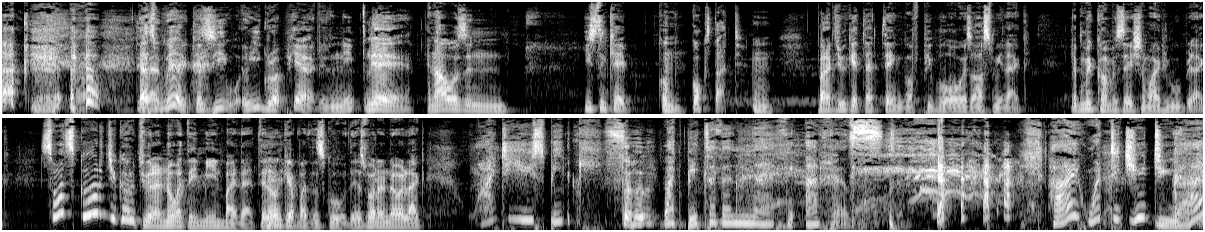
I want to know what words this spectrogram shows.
that's weird because he he grew up here, didn't he? Yeah. And I was in Eastern Cape, Kok- Mm. Kokstad. Mm. But I do get that thing of people always ask me like, like mid conversation, white people will be like, "So what school did you go to?" And I know what they mean by that. They don't care about the school. They just want to know like, why do you speak So like better than uh, the others? Hi, what did you do? Huh?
